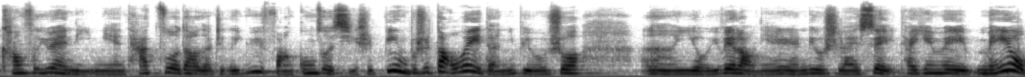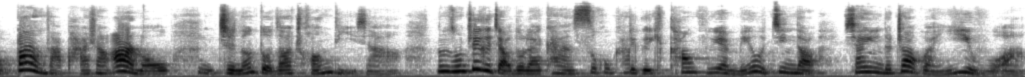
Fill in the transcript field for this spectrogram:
康复院里面，他做到的这个预防工作其实并不是到位的。你比如说，嗯，有一位老年人六十来岁，他因为没有办法爬上二楼，只能躲到床底下啊。那么从这个角度来看，似乎看这个康复院没有尽到相应的照管义务啊。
